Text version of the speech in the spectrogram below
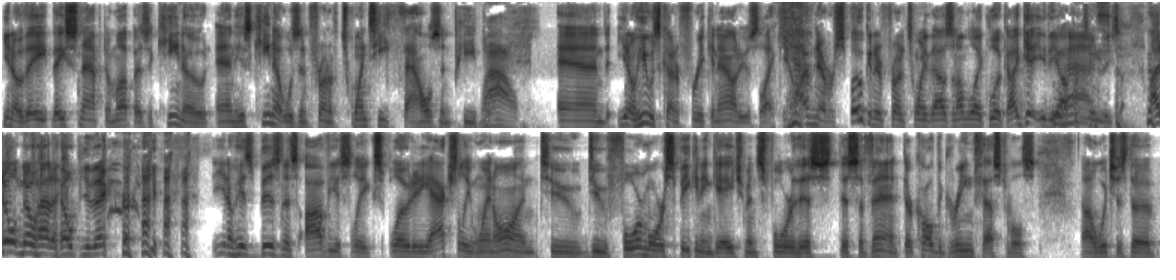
you know, they they snapped him up as a keynote, and his keynote was in front of twenty thousand people. Wow. And you know, he was kind of freaking out. He was like, "Yeah, I've never spoken in front of twenty thousand. I'm like, "Look, I get you the Who opportunities. I don't know how to help you there." you know, his business obviously exploded. He actually went on to do four more speaking engagements for this this event. They're called the Green Festivals, uh, which is the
